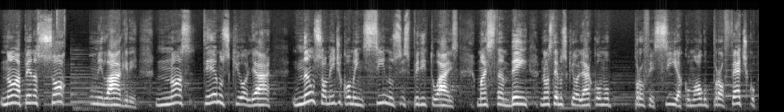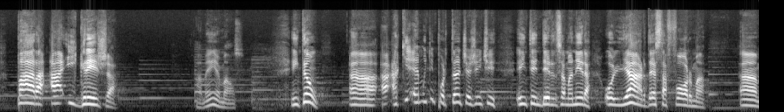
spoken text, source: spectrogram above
não apenas só um milagre, nós temos que olhar não somente como ensinos espirituais, mas também nós temos que olhar como profecia, como algo profético para a igreja. Amém, irmãos? Então, ah, aqui é muito importante a gente entender dessa maneira, olhar desta forma. Ah,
